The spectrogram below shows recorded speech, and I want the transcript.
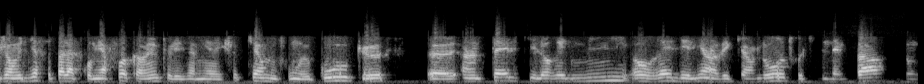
j'ai envie de dire, c'est pas la première fois quand même que les Américains nous font le coup, que euh, un tel qui est leur ennemi aurait des liens avec un autre qu'ils n'aiment pas. Donc,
